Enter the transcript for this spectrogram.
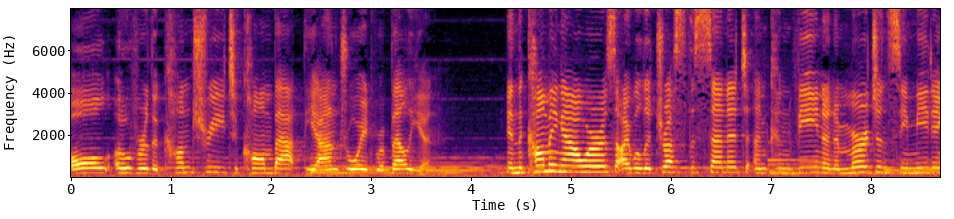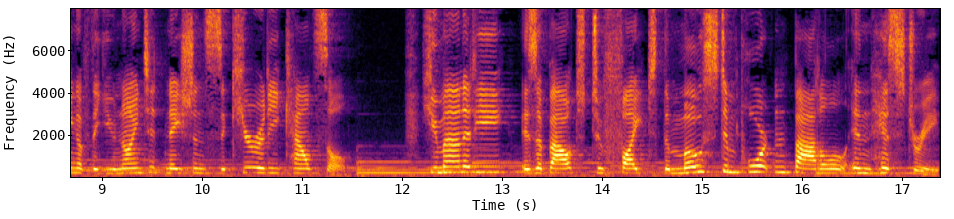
all over the country to combat the Android rebellion. In the coming hours, I will address the Senate and convene an emergency meeting of the United Nations Security Council. Humanity is about to fight the most important battle in history,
